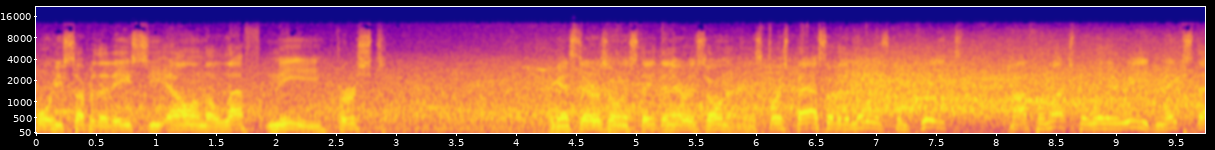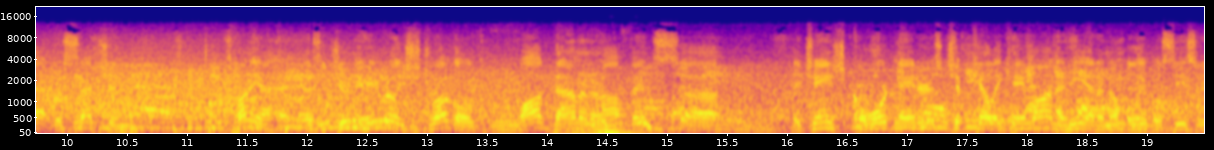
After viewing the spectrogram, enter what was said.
before he suffered that ACL on the left knee first against Arizona State, then Arizona. And his first pass over the middle is complete. Not for much, but Willie Reed makes that reception. It's funny, as a junior, he really struggled, bogged down in an offense. Uh, they changed coordinators. Chip Kelly came on, and he had an unbelievable season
